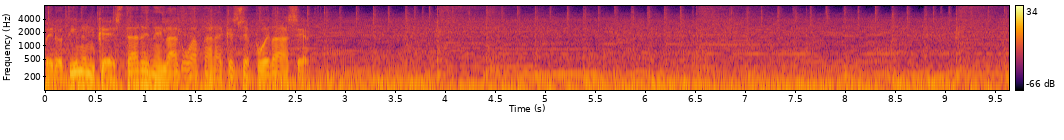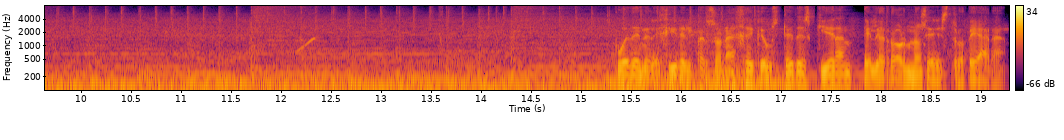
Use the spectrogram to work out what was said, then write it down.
pero tienen que estar en el agua para que se pueda hacer. Pueden elegir el personaje que ustedes quieran, el error no se estropeará.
